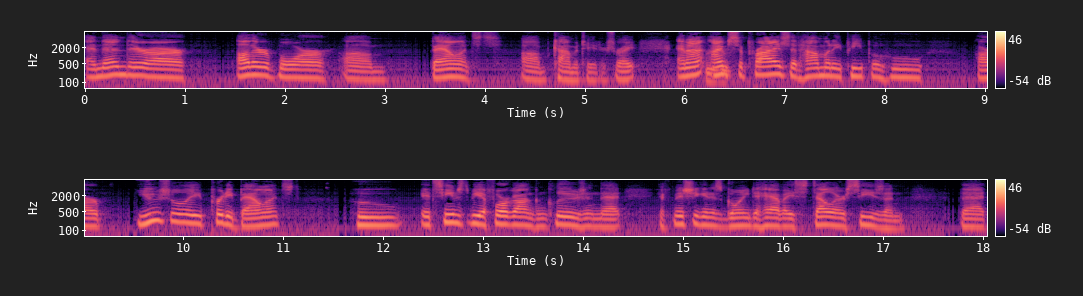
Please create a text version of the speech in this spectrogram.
and then there are other more um, balanced um, commentators, right? And I, mm-hmm. I'm surprised at how many people who are usually pretty balanced, who it seems to be a foregone conclusion that if Michigan is going to have a stellar season, that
